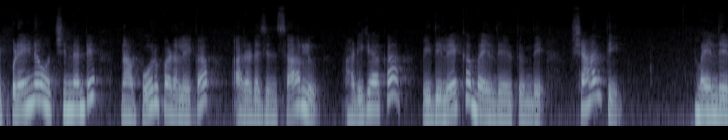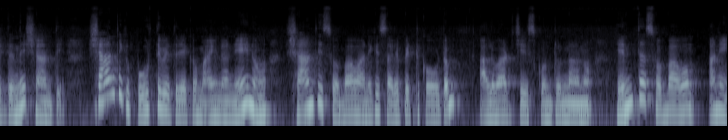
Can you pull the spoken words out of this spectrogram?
ఎప్పుడైనా వచ్చిందంటే నా పోరు పడలేక అరడజన్ సార్లు అడిగాక విధి లేక బయలుదేరుతుంది. శాంతి బయలుదేరుతుంది శాంతి. శాంతికి పూర్తి వ్యతిరేకం అయిన నేను శాంతి స్వభావానికి సరిపెట్టుకోవటం అలవాటు చేసుకుంటున్నాను. ఎంత స్వభావం అని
